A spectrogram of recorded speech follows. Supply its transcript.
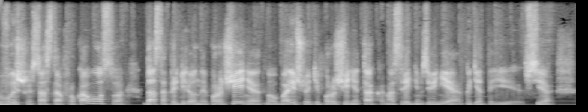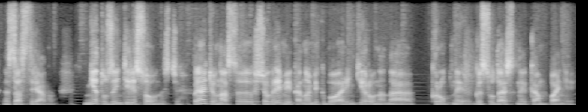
высший состав руководства, даст определенные поручения, но боюсь, что эти поручения так на среднем звене где-то и все застрянут. Нету заинтересованности. Понимаете, у нас э, все время экономика была ориентирована на крупные государственные компании.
